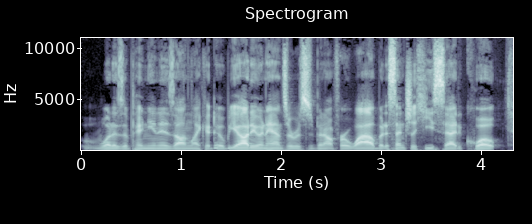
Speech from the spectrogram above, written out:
what his opinion is on like Adobe Audio Enhancer, which has been out for a while. But essentially, he said, "quote."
